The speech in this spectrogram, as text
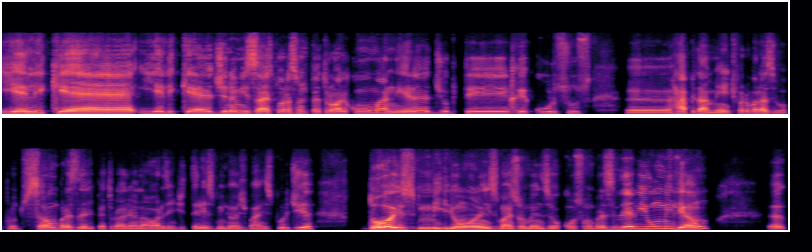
E ele quer e ele quer dinamizar a exploração de petróleo como maneira de obter recursos uh, rapidamente para o Brasil. A produção brasileira de petróleo é na ordem de 3 milhões de barris por dia, 2 milhões mais ou menos é o consumo brasileiro e 1 milhão, uh,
